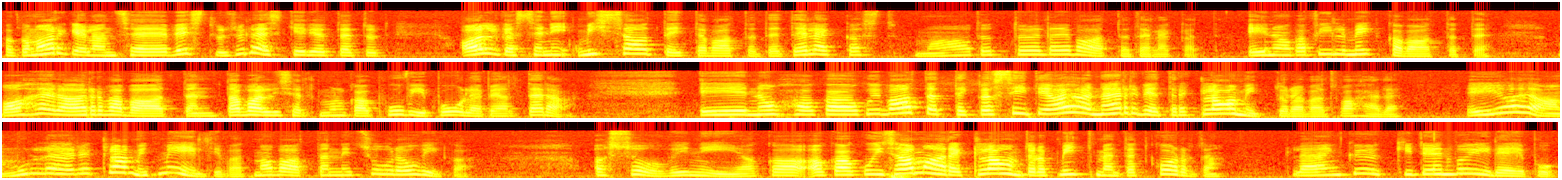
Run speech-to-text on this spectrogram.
aga Margil on see vestlus üles kirjutatud, algas see nii, mis saateid te vaatate telekast? ma tõtt-öelda ei vaata telekat. ei no aga filme ikka vaatate. vahel harva vaatan, tavaliselt mul kaob huvi poole pealt ära. noh, aga kui vaatate, kas ei tee aja närvi, et reklaamid tulevad vahele? ei aja, mulle reklaamid meeldivad, ma vaatan neid suure huviga ah soo või nii, aga, aga kui sama reklaam tuleb mitmendat korda, lähen kööki, teen võileibu.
